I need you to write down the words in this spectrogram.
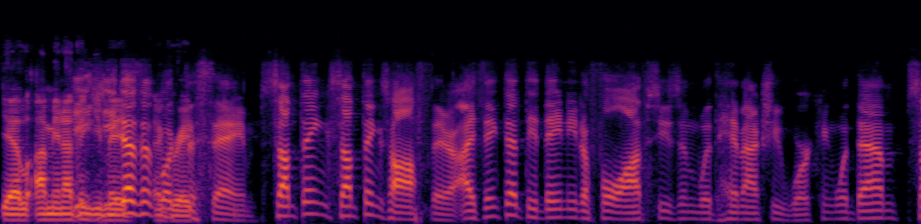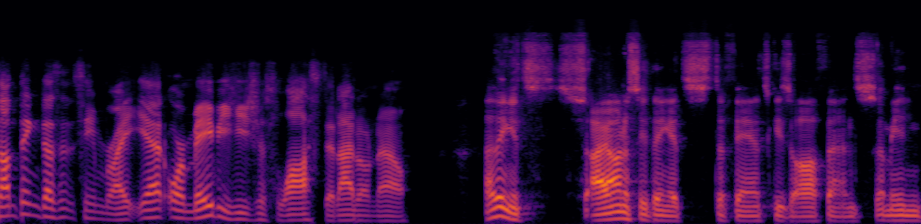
yeah, I mean, I think he, he doesn't look great... the same. Something something's off there. I think that they need a full off season with him actually working with them. Something doesn't seem right yet, or maybe he's just lost it. I don't know. I think it's. I honestly think it's Stefanski's offense. I mean,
